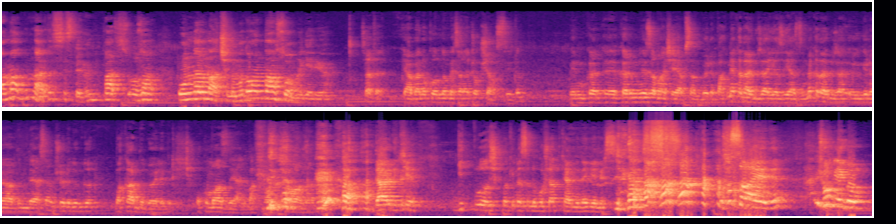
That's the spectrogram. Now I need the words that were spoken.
Ama bunlar da sistemin bir parçası. O zaman onların açılımı da ondan sonra geliyor. Zaten ya ben o konuda mesela çok şanslıydım. Benim e, karım ne zaman şey yapsam böyle bak ne kadar güzel yazı yazdım, ne kadar güzel övgüler aldım dersem şöyle durdu bakardı böyle bir hiç okumazdı yani bakmazdı şu anda. Derdi ki git bulaşık makinesini boşalt kendine gelirsin. Bu sayede çok egom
